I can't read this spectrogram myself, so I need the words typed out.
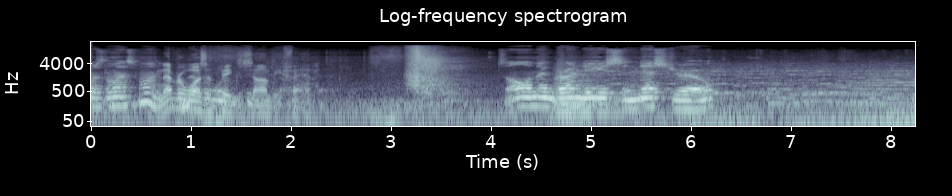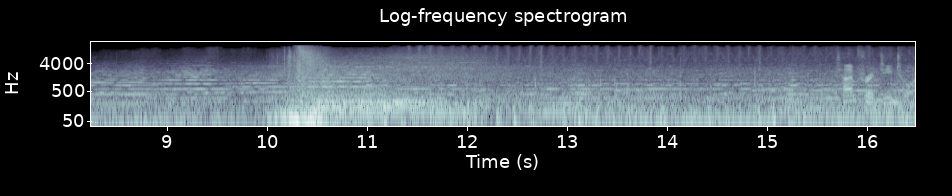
was the last one. Never was a big zombie fan. Solomon Grundy Sinestro. Time for a detour.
